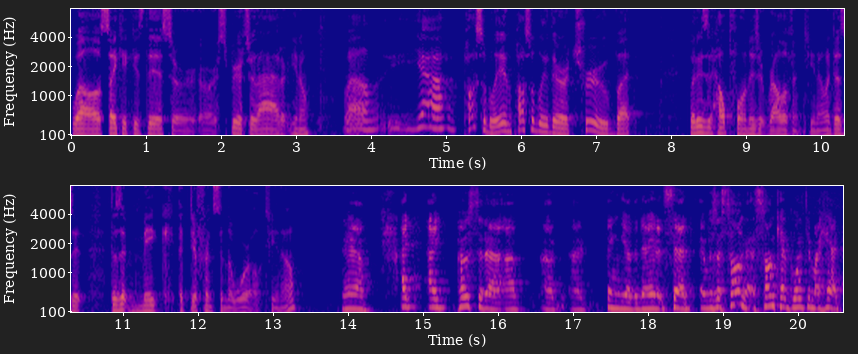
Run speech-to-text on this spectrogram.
well, psychic is this or or spirits are that, or you know, well, yeah, possibly, and possibly they're true, but but is it helpful and is it relevant? You know, and does it does it make a difference in the world? You know. Yeah, I I posted a, a, a thing the other day and it said it was a song. A song kept going through my head.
